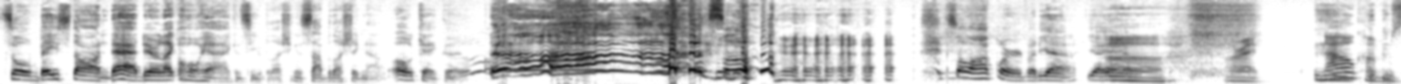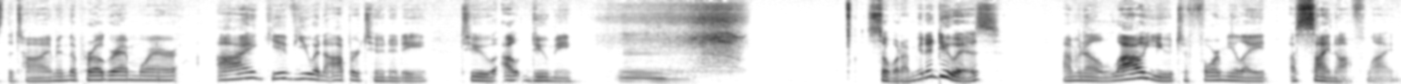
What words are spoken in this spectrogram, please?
So based on that, they're like, "Oh yeah, I can see you blush. You can stop blushing now." Okay, good. so so awkward, but yeah, yeah, yeah. Uh, all right. Now comes the time in the program where I give you an opportunity to outdo me. So what I'm going to do is I'm going to allow you to formulate a sign-off line.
